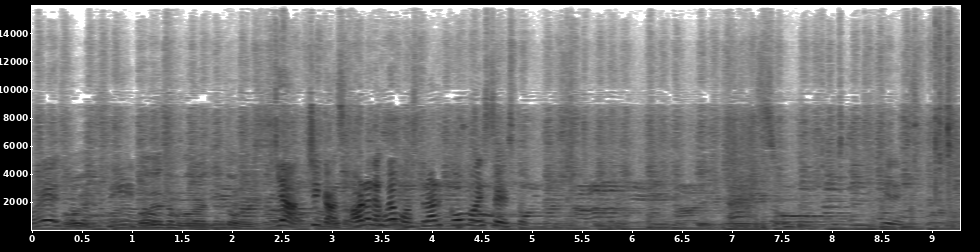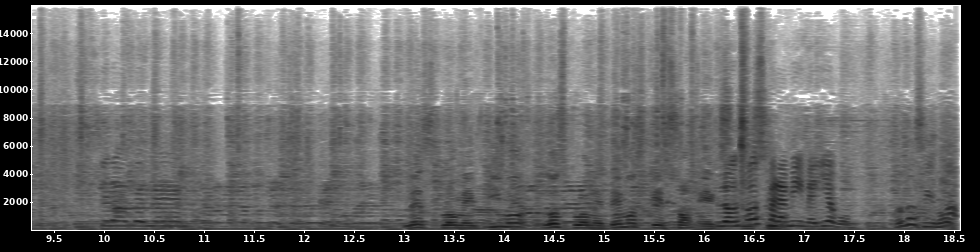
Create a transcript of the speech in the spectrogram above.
Pues, Oye, papacito. todo ese moradito es... Ya, chicas, ahora les voy a mostrar cómo es esto. Ah, Miren. Tener Les prometimos, los prometemos que son exclusivos. los dos para mí, me llevo. No es así, ¿no? Sí,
